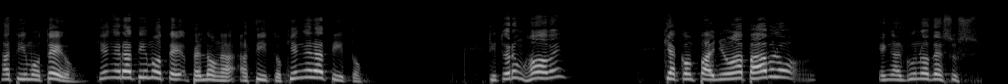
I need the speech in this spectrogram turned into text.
a Timoteo. ¿Quién era Timoteo? Perdón, a, a Tito. ¿Quién era Tito? Tito era un joven que acompañó a Pablo en algunos de sus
